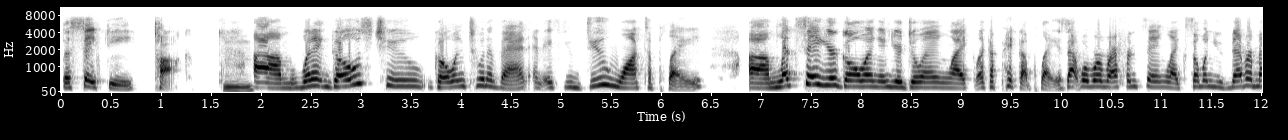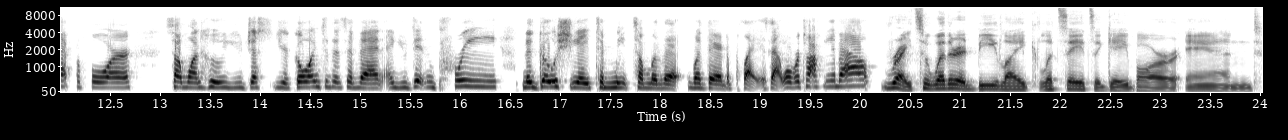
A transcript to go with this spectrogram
the safety talk. Mhm. Um, when it goes to going to an event, and if you do want to play, um, let's say you're going and you're doing like like a pickup play. Is that what we're referencing? Like someone you've never met before, someone who you just you're going to this event and you didn't pre-negotiate to meet someone that were there to play. Is that what we're talking about? right so whether it be like let's say it's a gay bar and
